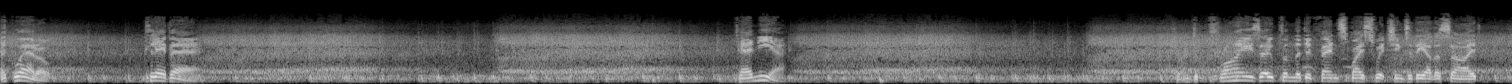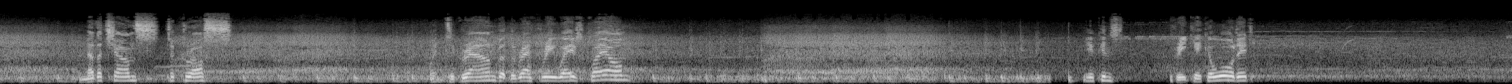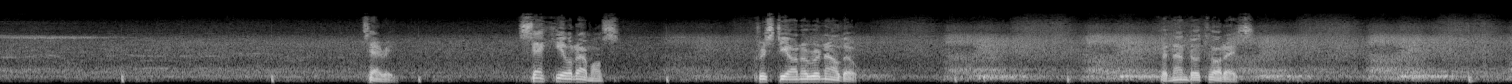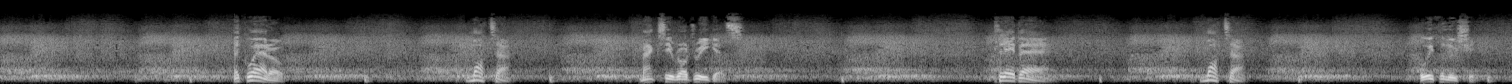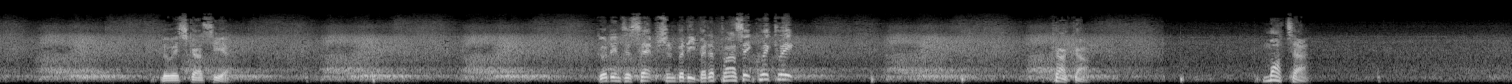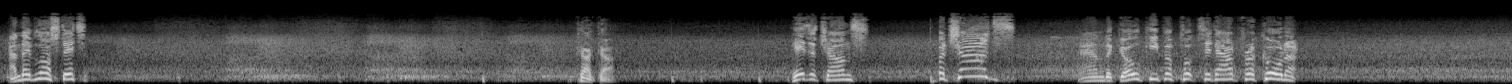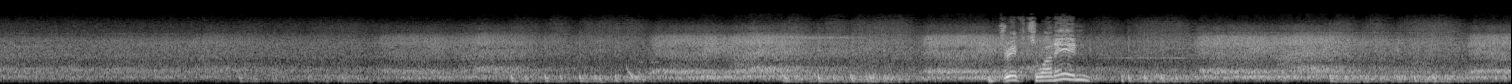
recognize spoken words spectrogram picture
Aguero. Kleber. Tenia. tries open the defence by switching to the other side. Another chance to cross. Went to ground, but the referee waves play on. You can. Free kick awarded. Terry. Sergio Ramos. Cristiano Ronaldo. Fernando Torres. Aguero. Motta. Maxi Rodriguez. Kleber. Motta. Ujfalusi. Luis Garcia. Good interception, but he better pass it quickly. Kaka. Motta. And they've lost it. Kaka. Here's a chance. A chance! And the goalkeeper puts it out for a corner. Drifts one in.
